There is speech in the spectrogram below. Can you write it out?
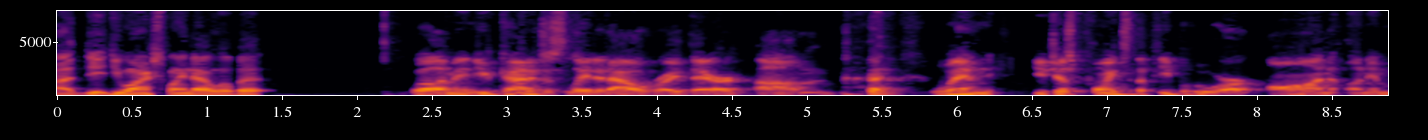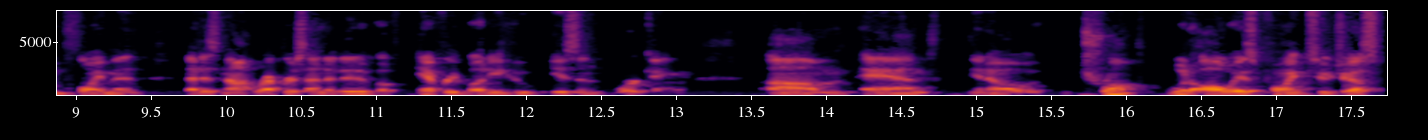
Uh, do, do you want to explain that a little bit? Well, I mean, you kind of just laid it out right there. Um, when you just point to the people who are on unemployment that is not representative of everybody who isn't working. Um, and, you know, Trump would always point to just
